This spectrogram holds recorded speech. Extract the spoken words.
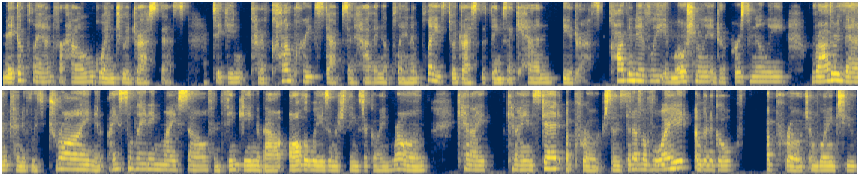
make a plan for how I'm going to address this, taking kind of concrete steps and having a plan in place to address the things that can be addressed cognitively, emotionally, interpersonally, rather than kind of withdrawing and isolating myself and thinking about all the ways in which things are going wrong. Can I can I instead approach? So instead of avoid, I'm going to go approach. I'm going to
